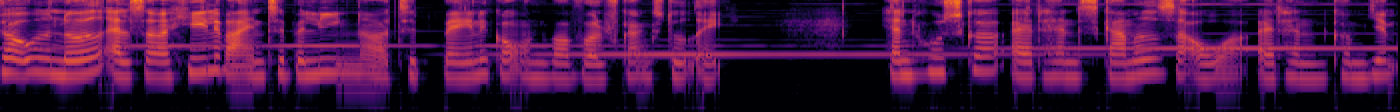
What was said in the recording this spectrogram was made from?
Toget nåede altså hele vejen til Berlin og til banegården, hvor Wolfgang stod af. Han husker, at han skammede sig over, at han kom hjem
